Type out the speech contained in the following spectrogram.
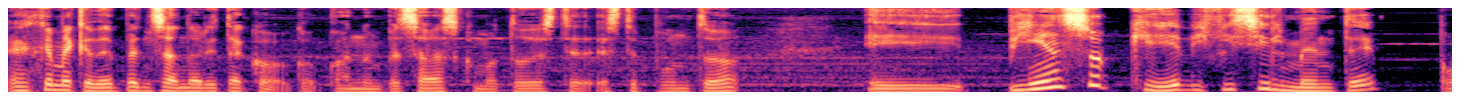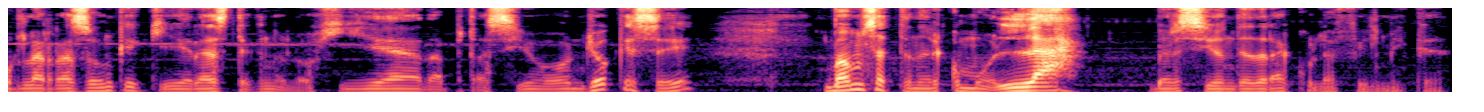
Es que me quedé pensando ahorita cuando empezabas como todo este, este punto. Y pienso que difícilmente por la razón que quieras, tecnología, adaptación, yo qué sé, vamos a tener como la versión de Drácula fílmica.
